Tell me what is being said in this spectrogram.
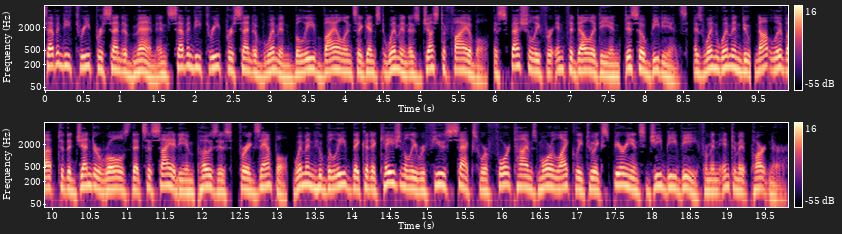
73% of men and 73% of women believe violence against women is justifiable, especially for infidelity and disobedience, as when women do not live up to the gender roles that society imposes. For example, women who believed they could occasionally refuse sex were 4 times more likely to experience GBV from an intimate partner.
